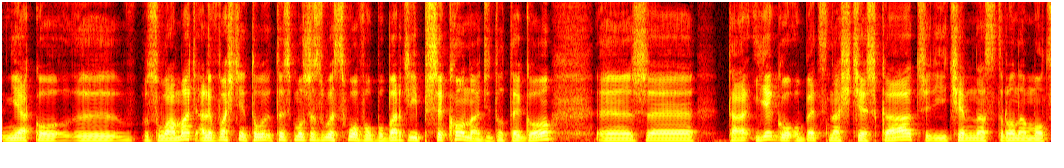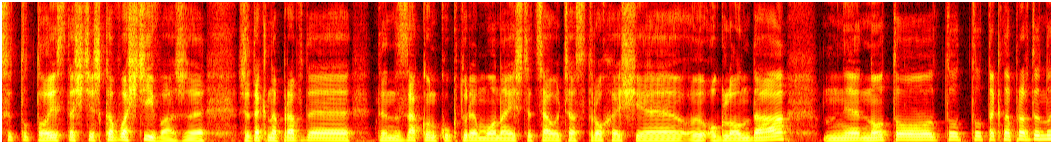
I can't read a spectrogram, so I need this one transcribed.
niejako złamać, ale właśnie to, to jest może złe słowo, bo bardziej przekonać do tego, y, że ta jego obecna ścieżka, czyli ciemna strona mocy, to to jest ta ścieżka właściwa, że, że tak naprawdę ten zakon, ku któremu ona jeszcze cały czas trochę się y, ogląda, no to, to, to tak naprawdę no,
